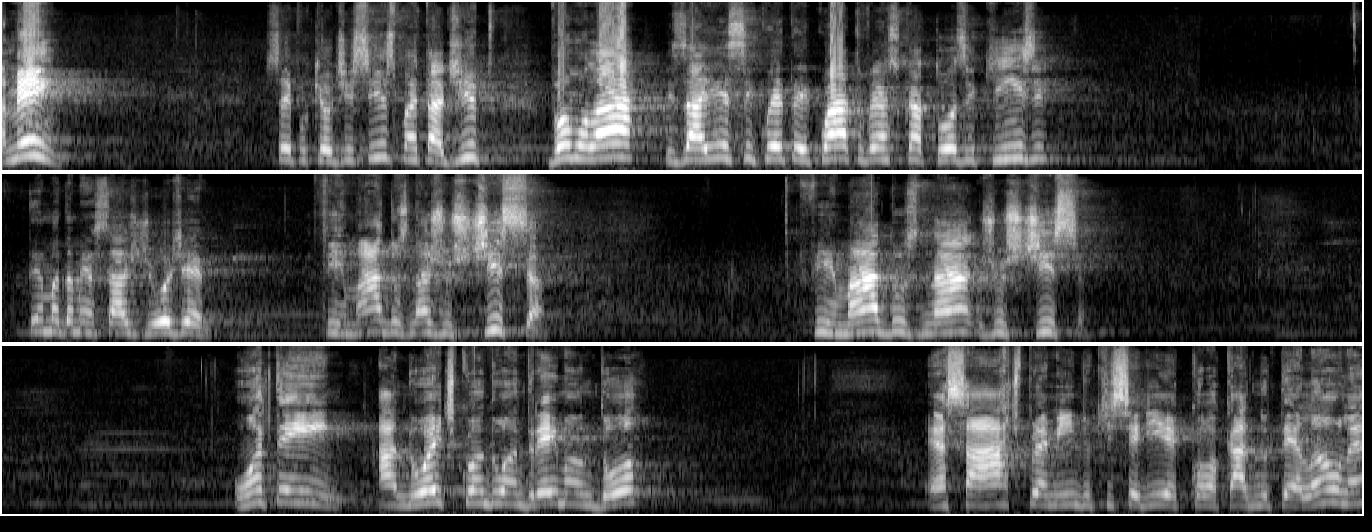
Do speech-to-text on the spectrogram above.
Amém? Não sei porque eu disse isso, mas está dito. Vamos lá, Isaías 54, verso 14 e 15. O tema da mensagem de hoje é firmados na justiça. Firmados na justiça. Ontem à noite, quando o Andrei mandou essa arte para mim do que seria colocado no telão, né?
